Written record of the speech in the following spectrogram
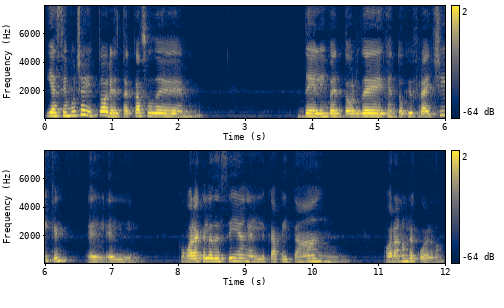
Y así muchas historias. Está el caso de del inventor de Kentucky Fried Chicken, el, el ¿cómo era que le decían? El capitán, ahora no recuerdo.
